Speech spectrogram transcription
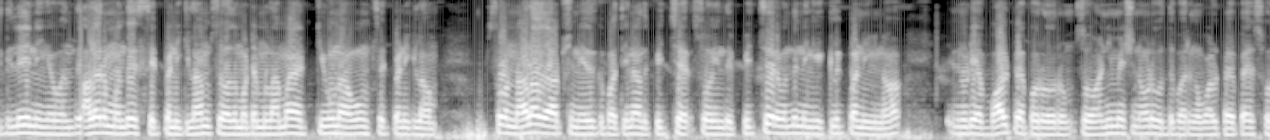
இதிலே நீங்கள் வந்து அலாரம் வந்து செட் பண்ணிக்கலாம். ஸோ அது மட்டும் இல்லாமல் டியூனாகவும் செட் பண்ணிக்கலாம். ஸோ நாலாவது ஆப்ஷன் எதுக்கு பார்த்தீங்கன்னா அந்த பிக்சர் ஸோ இந்த பிக்சர் வந்து நீங்கள் கிளிக் பண்ணிங்கன்னா இதனுடைய வால்பேப்பர் வரும். ஸோ அனிமேஷனோடு வந்து பாருங்கள் வால்பேப்பர் ஸோ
